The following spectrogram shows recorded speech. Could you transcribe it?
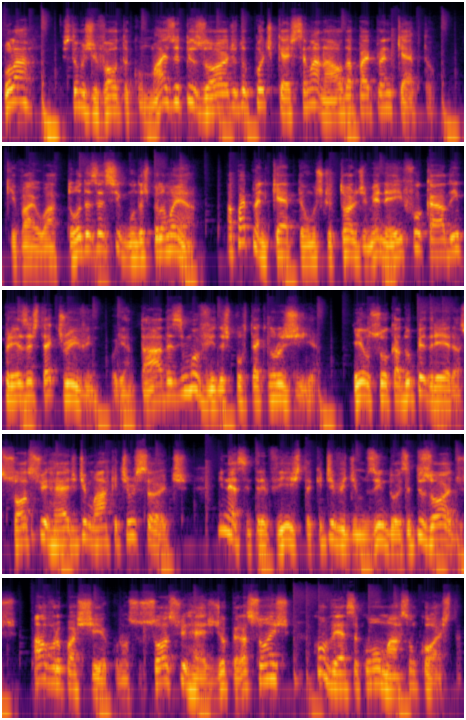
Olá, estamos de volta com mais um episódio do podcast semanal da Pipeline Capital, que vai ao ar todas as segundas pela manhã. A Pipeline Capital é um escritório de M&A focado em empresas tech-driven, orientadas e movidas por tecnologia. Eu sou Cadu Pedreira, sócio e head de Marketing Research. E nessa entrevista, que dividimos em dois episódios, Álvaro Pacheco, nosso sócio e head de operações, conversa com o Marson Costa.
